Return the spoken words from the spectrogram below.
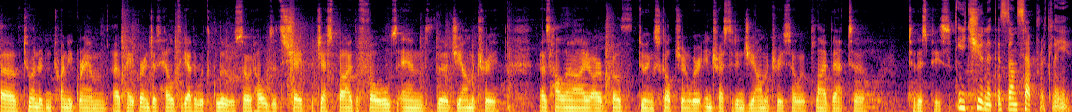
of 220 gram uh, paper, and just held together with glue. So it holds its shape just by the folds and the geometry. As Hala and I are both doing sculpture and we're interested in geometry, so we applied that to to this piece? Each unit is done separately,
